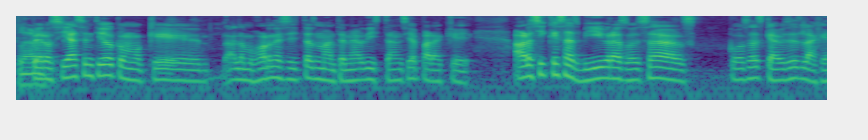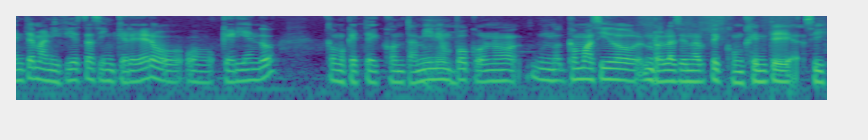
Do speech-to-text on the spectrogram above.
Pero sí has sentido como que a lo mejor necesitas mantener distancia para que ahora sí que esas vibras o esas cosas que a veces la gente manifiesta sin querer o, queriendo, como que te contamine un poco, ¿no? ¿Cómo ha sido relacionarte con gente así?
